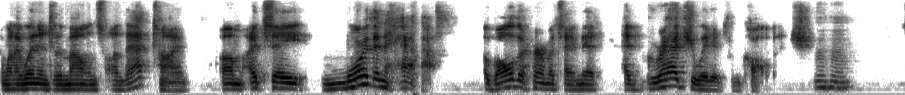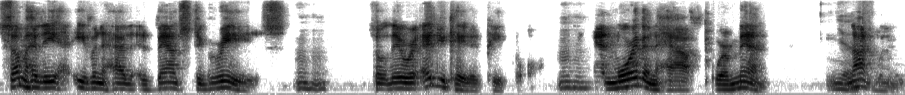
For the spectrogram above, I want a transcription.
And when I went into the mountains on that time, um, I'd say more than half of all the hermits I met had graduated from college. Mm-hmm. Some had even had advanced degrees. Mm-hmm. So they were educated people. Mm-hmm. And more than half were men, yes. not women.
